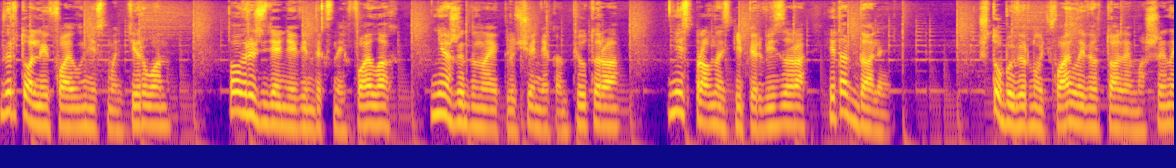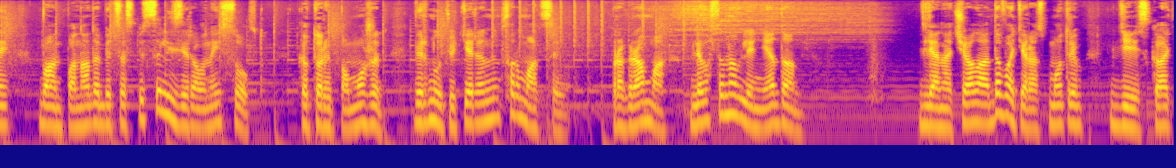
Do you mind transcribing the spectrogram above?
виртуальный файл не смонтирован, повреждение в индексных файлах, неожиданное включение компьютера, неисправность гипервизора и так далее. Чтобы вернуть файлы виртуальной машины, вам понадобится специализированный софт, который поможет вернуть утерянную информацию, программа для восстановления данных. Для начала давайте рассмотрим где искать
